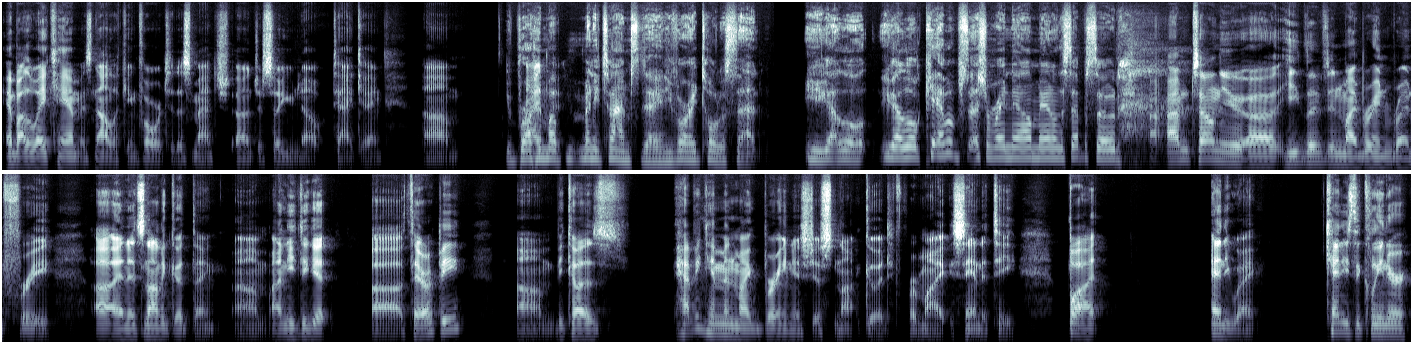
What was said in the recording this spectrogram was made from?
And by the way, Cam is not looking forward to this match, uh, just so you know, tag gang. Um, you've brought I, him up many times today, and you've already told us that. You got a little, you got a little Cam obsession right now, man. On this episode, I, am telling you, uh, he lived in my brain rent free, uh, and it's not a good thing. Um, I need to get uh, therapy um, because having him in my brain is just not good for my sanity. But anyway, Kenny's the cleaner.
